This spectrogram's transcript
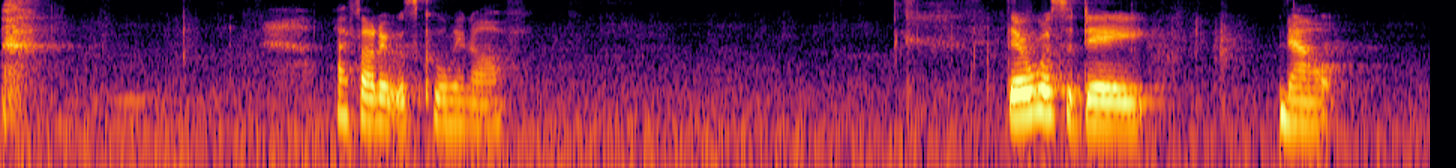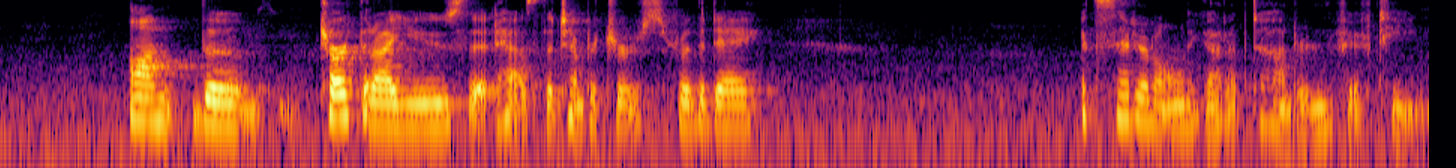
I thought it was cooling off. There was a day now on the chart that I use that has the temperatures for the day. It said it only got up to 115.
